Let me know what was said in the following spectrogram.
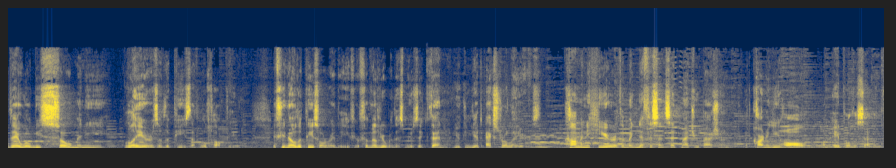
There will be so many layers of the piece that will talk to you. If you know the piece already, if you're familiar with this music, then you can get extra layers. Come and hear the magnificent St. Matthew Passion at Carnegie Hall on April the 7th.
